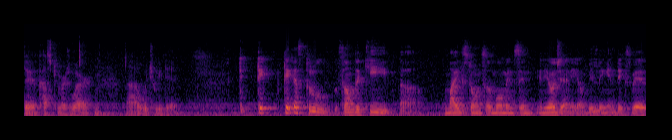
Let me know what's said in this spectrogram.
the customers were, uh, which we did. Take, take us through some of the key uh, milestones or moments in, in your journey of building Indix where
